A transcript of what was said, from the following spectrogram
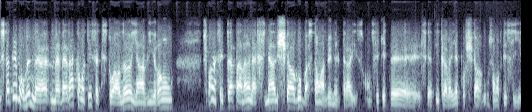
Scotty Bowman m'avait raconté cette histoire-là il y a environ, je pense que c'était pendant la finale Chicago-Boston en 2013. On sait qu'il était, Scotty travaillait pour Chicago, son fils il,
